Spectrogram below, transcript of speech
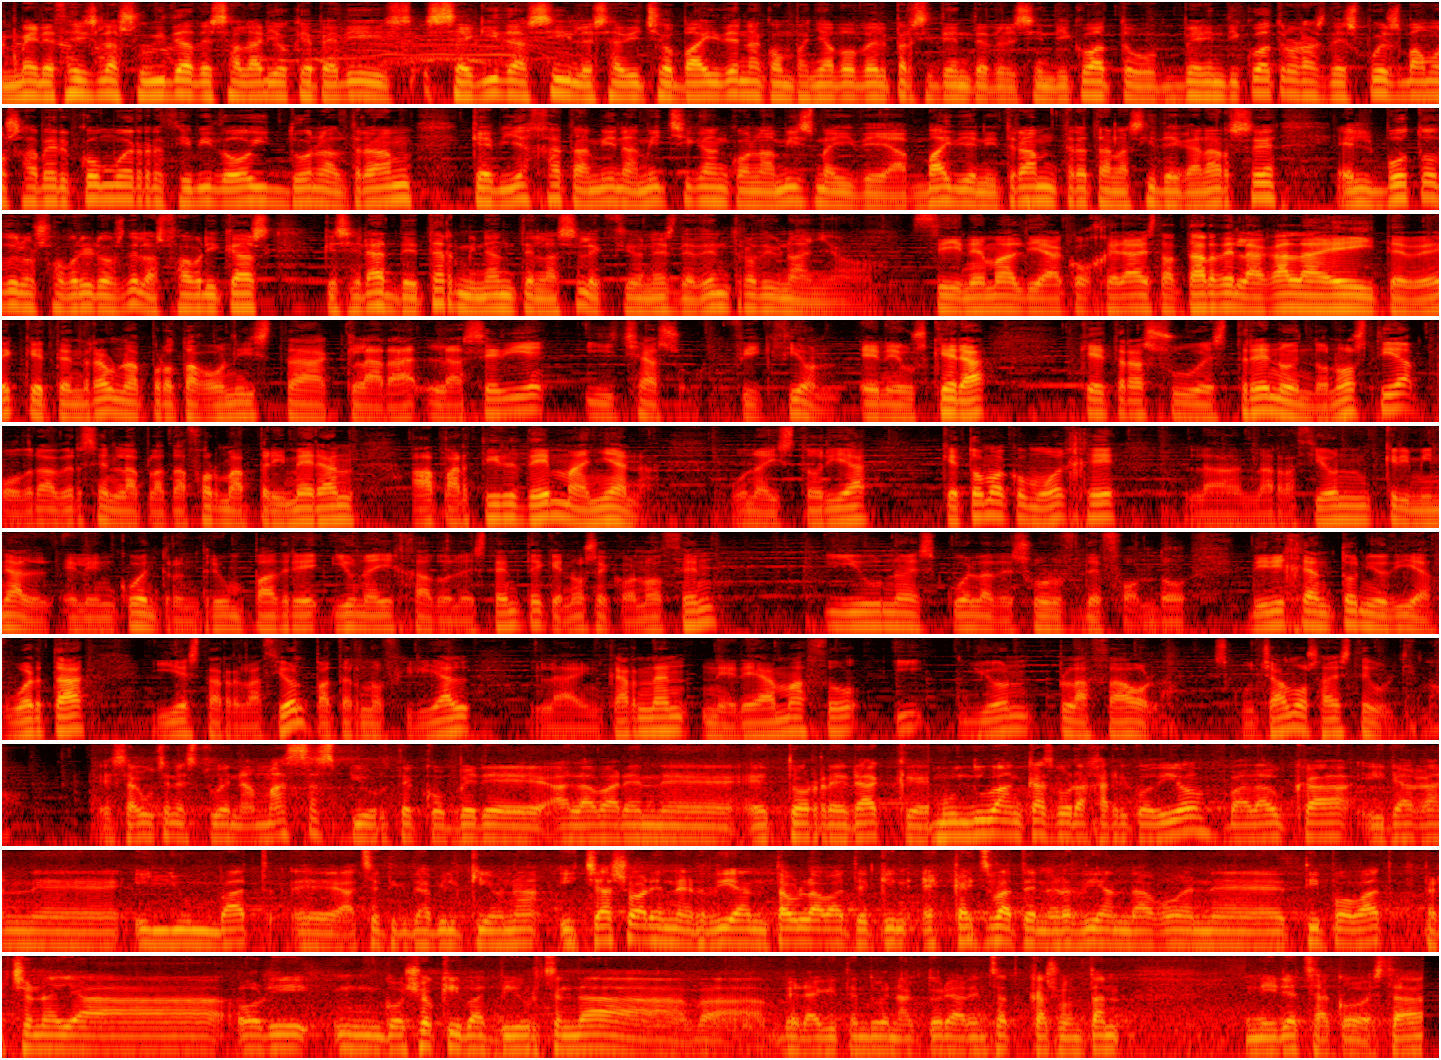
Merecéis la subida de salario que pedís. Seguida así, les ha dicho Biden, acompañado del presidente del sindicato. 24 horas después vamos a ver cómo es recibido hoy Donald Trump, que viaja también a Michigan con la misma idea. Biden y Trump tratan así de ganarse el voto de los obreros de las fábricas, que será determinante en las elecciones de dentro de un año. Cinemaldia acogerá esta tarde la gala EITV que tendrá una protagonista clara, la serie Ichaso, ficción en euskera, que tras su estreno en Donostia podrá verse en la plataforma Primeran a partir de mañana. Una historia que toma como eje la narración criminal, el encuentro entre un padre y una hija adolescente que no se conocen y una escuela de surf de fondo. Dirige Antonio Díaz Huerta y esta relación paterno-filial la encarnan Nerea Mazo y John Plazaola. Escuchamos a este último. Ezagutzen ez duen amazazpi urteko bere alabaren e, etorrerak e, munduan kasgora jarriko dio, badauka iragan e, ilun bat atzetik dabilkiona, itxasoaren erdian taula batekin, ekaitz baten erdian dagoen tipo bat, pertsonaia hori mm, goxoki bat bihurtzen da, ba, bera egiten duen aktorearentzat kasu hontan niretzako, ez da?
